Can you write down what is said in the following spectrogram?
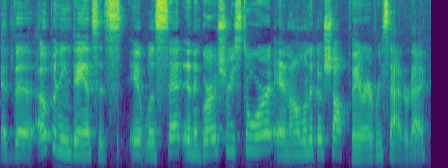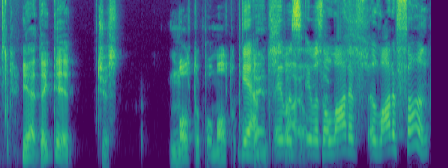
the opening dance, it's, it was set in a grocery store, and I want to go shop there every Saturday. Yeah, they did just multiple multiple yeah dance it was styles. it was a lot of a lot of funk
